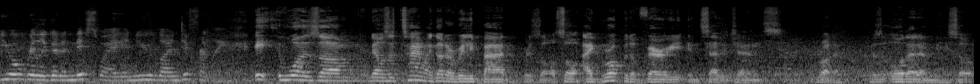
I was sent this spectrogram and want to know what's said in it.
you're really good in this way and you learn differently it, was um there was a time i got a really bad result so i grew up with a very intelligent brother. He was older than me, so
